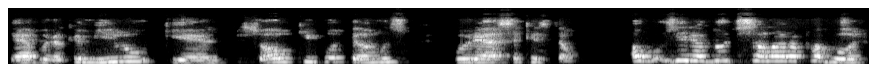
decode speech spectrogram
Débora Camilo, que é do PSOL, que votamos por essa questão. Alguns vereadores falaram a favor,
